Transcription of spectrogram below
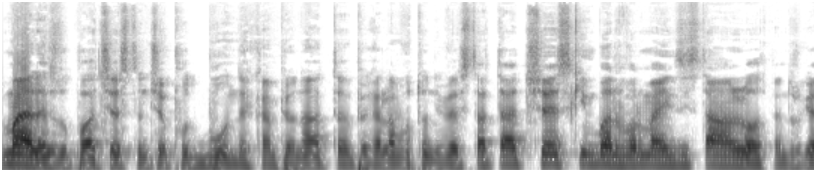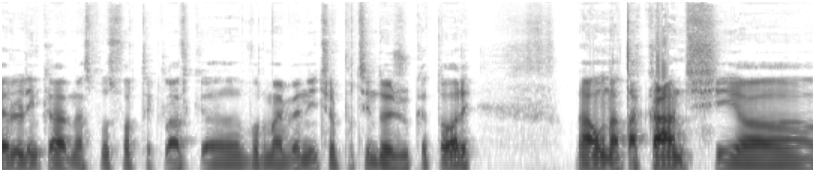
mai ales după acest început bun de campionat pe care l-a avut Universitatea, ce schimbări vor mai exista în lot. Pentru că Linka ne-a spus foarte clar că vor mai veni cel puțin doi jucători, la un atacant și uh,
